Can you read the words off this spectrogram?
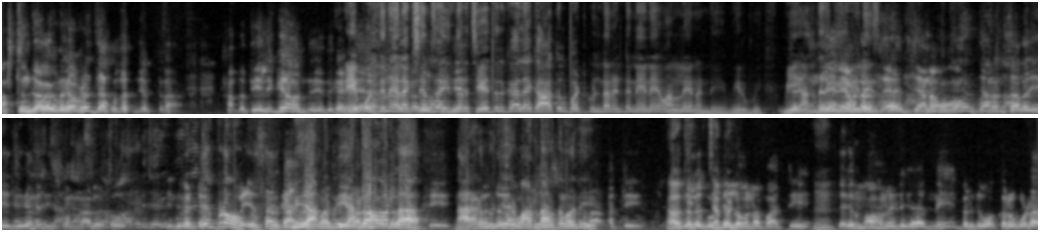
నష్టం జరగదు కాబట్టి జరగదని చెప్తున్నా. అంత తేలిగ్గా ఉంది. ఎందుకంటే రేపు పొద్దున ఎలక్షన్స్ అయిన తర్వాత చేతులు కాలేక ఆకులు పట్టుకుంటానంటే నేనేం అనలేనండి. మీరు మీ అందరికీ జనం జనం చాలా ఈజీగానే తీసుకుంటున్నారు. ఎందుకంటే. పార్టీ, నారాయణమూర్తి గారి మాటలు అర్థం అది. ప్రజల. గుండెల్లో ఉన్న పార్టీ జగన్మోహన్ రెడ్డి గారిని ప్రతి ఒక్కరు కూడా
